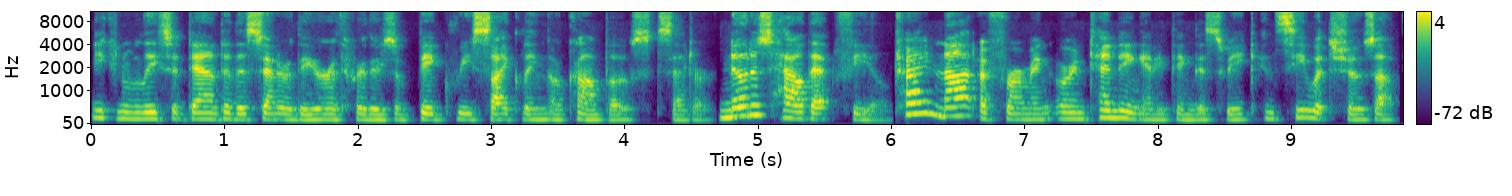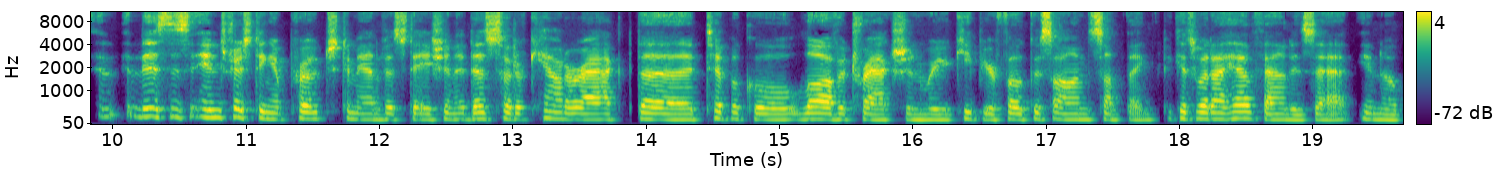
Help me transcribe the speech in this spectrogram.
You can release it down to the center of the earth where there's a big recycling or compost center. Notice how that feels. Try not affirming or intending anything this week and see what shows up. And this is an interesting approach to manifestation. It does sort of counteract the typical law of attraction where you keep your focus on something. Because what I have found is that, you know,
